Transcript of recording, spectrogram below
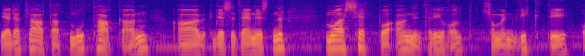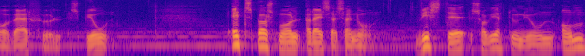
er det klart at mottakeren av disse tjenestene må ha sett på Arne Treholt som en viktig og værfull spion. Et spørsmål reiser seg nå. Visste Sovjetunionen om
